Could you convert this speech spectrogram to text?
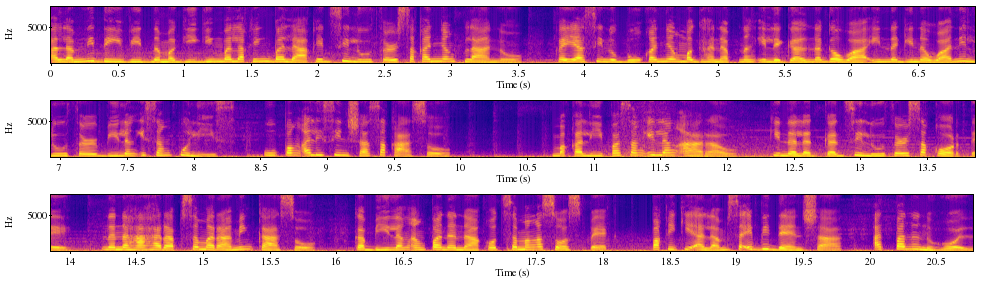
Alam ni David na magiging malaking balakid si Luther sa kanyang plano, kaya sinubukan niyang maghanap ng ilegal na gawain na ginawa ni Luther bilang isang pulis upang alisin siya sa kaso. Makalipas ang ilang araw, kinaladkad si Luther sa korte na nahaharap sa maraming kaso, kabilang ang pananakot sa mga sospek, pakikialam sa ebidensya, at panunuhol.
